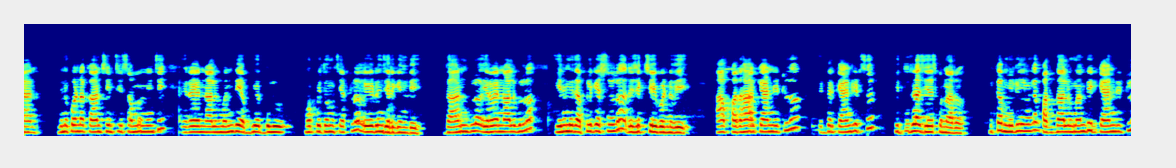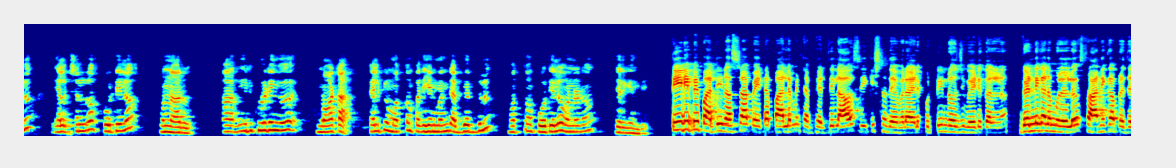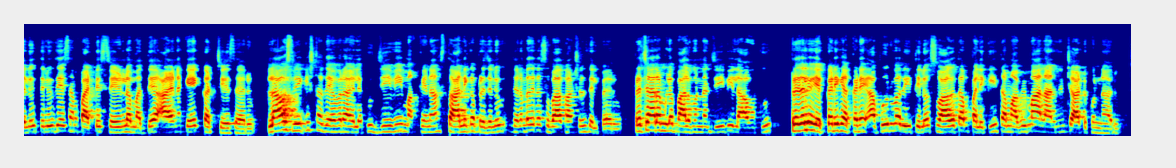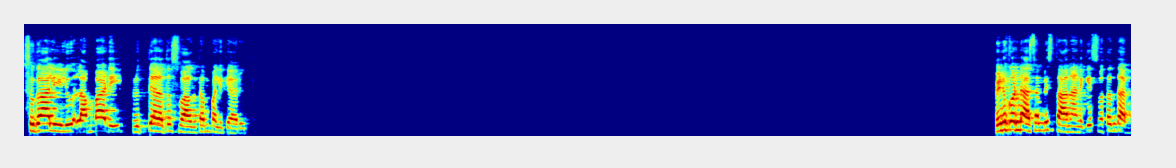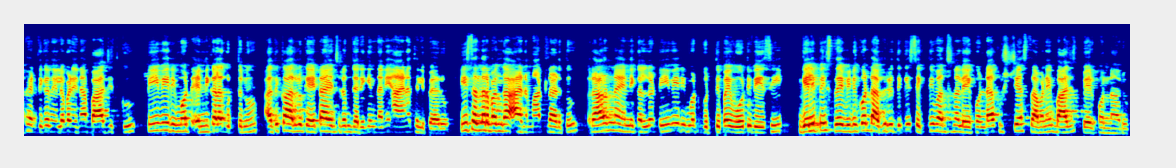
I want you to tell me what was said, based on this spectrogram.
వినుకొండ కాన్స్టిట్యూన్సీ సంబంధించి ఇరవై నాలుగు మంది అభ్యర్థులు ముప్పై తొమ్మిది చెట్లు వేయడం జరిగింది. దానిలో ఇరవై నాలుగులో ఎనిమిది అప్లికేషన్లు రిజెక్ట్ చేయబడినవి. ఆ పదహారు క్యాండిడేట్లు ఇద్దరు క్యాండిడేట్స్ విత్డ్రా చేసుకున్నారు. ఇంకా మిగిలిన పద్నాలుగు మంది క్యాండిడేట్లు ఎలక్షన్లో పోటీలో ఉన్నారు. ఇన్క్లూడింగ్ నోటా కలిపి మొత్తం పదిహేను మంది అభ్యర్థులు మొత్తం పోటీలో ఉండడం జరిగింది. టీడీపీ పార్టీ నష్టాపేట పార్లమెంట్ అభ్యర్థి లావు శ్రీకృష్ణదేవరాయలు పుట్టినరోజు వేడుకలను గండిగనములలో స్థానిక ప్రజలు తెలుగుదేశం పార్టీ శ్రేణుల మధ్య ఆయన కేక్ కట్ చేశారు. లావు శ్రీకృష్ణదేవరాయలకు జీవి మక్కిన స్థానిక ప్రజలు జన్మదిన శుభాకాంక్షలు తెలిపారు. ప్రచారంలో పాల్గొన్న జీవి లావుకు ప్రజలు ఎక్కడికక్కడే అపూర్వ రీతిలో స్వాగతం పలికి తమ అభిమానాన్ని చాటుకున్నారు. సుగాలీలు లంబాడి నృత్యాలతో స్వాగతం పలికారు. వెనుకొండ అసెంబ్లీ స్థానానికి స్వతంత్ర అభ్యర్థిగా నిలబడిన బాజిత్కు టీవీ రిమోట్ ఎన్నికల గుర్తును అధికారులు కేటాయించడం జరిగిందని ఆయన తెలిపారు. ఈ సందర్భంగా ఆయన మాట్లాడుతూ రానున్న ఎన్నికల్లో టీవీ రిమోట్ గుర్తుపై ఓటు వేసి గెలిపిస్తే వినుకొండ అభివృద్ధికి శక్తి వంచన లేకుండా కృషి చేస్తామని బాజిత్ పేర్కొన్నారు.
